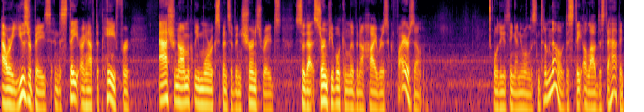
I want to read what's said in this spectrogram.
our user base and the state are going to have to pay for astronomically more expensive insurance rates so that certain people can live in a high risk fire zone. Well, do you think anyone listened to them? No, the state allowed this to happen.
